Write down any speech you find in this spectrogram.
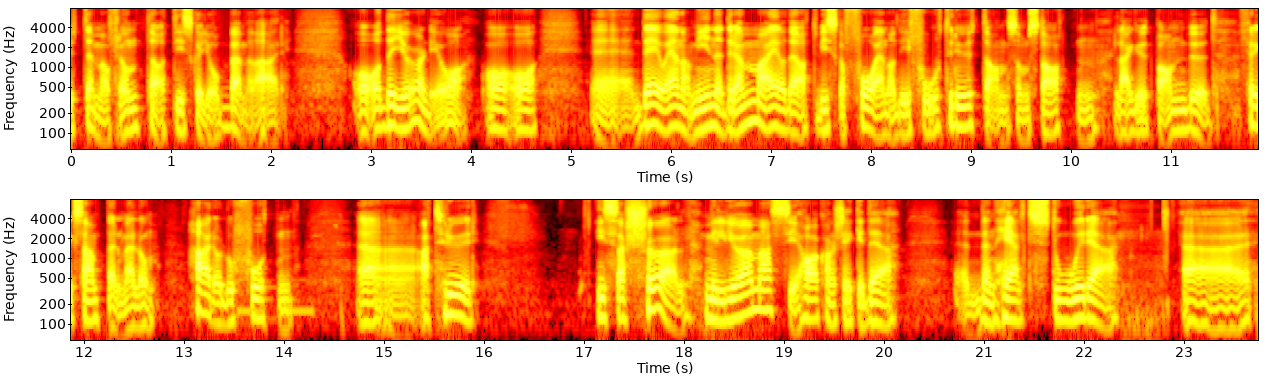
ute med å fronte at de skal jobbe med det her. Og, og det gjør de òg. Og, og eh, det er jo en av mine drømmer er jo det at vi skal få en av de fotrutene som staten legger ut på anbud, f.eks. mellom her og Lofoten. Eh, jeg tror i seg sjøl, miljømessig, har kanskje ikke det eh, den helt store eh,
